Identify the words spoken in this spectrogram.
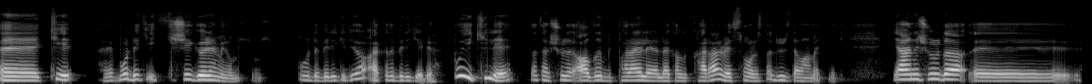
Ee, ki hani buradaki iki kişiyi göremiyor musunuz? Burada biri gidiyor, arkada biri geliyor. Bu ikili zaten şurada aldığı bir parayla alakalı karar ve sonrasında düz devam etmek. Yani şurada ee,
